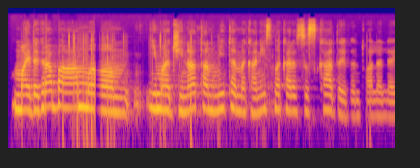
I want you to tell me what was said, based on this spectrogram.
Mai degrabă am uh, imaginat anumite mecanisme care să scadă eventualele,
